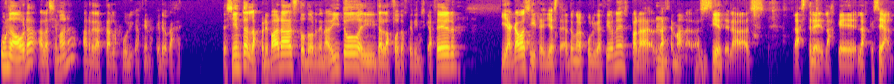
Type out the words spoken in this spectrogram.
una hora a la semana a redactar las publicaciones que tengo que hacer. Te sientas, las preparas, todo ordenadito, editas las fotos que tienes que hacer y acabas y dices, ya está, ya tengo las publicaciones para la mm. semana, las siete, las, las tres, las que, las que sean.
